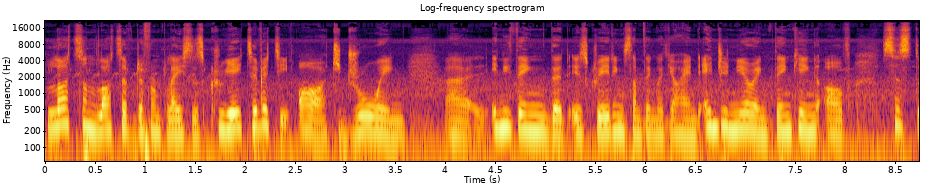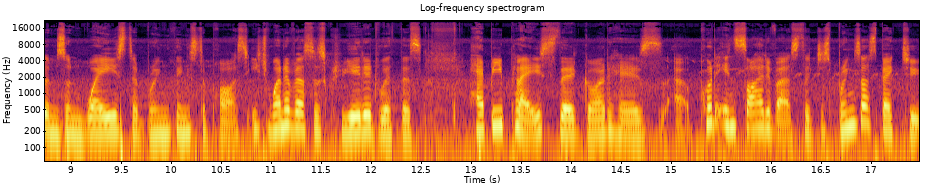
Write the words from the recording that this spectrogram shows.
lots and lots of different places creativity, art, drawing, uh, anything that is creating something with your hand, engineering, thinking of systems and ways to bring things to pass. Each one of us is created with this happy place that God has uh, put inside of us that just brings us back to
